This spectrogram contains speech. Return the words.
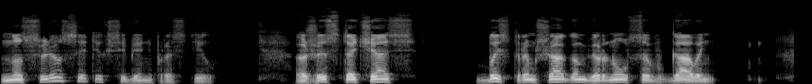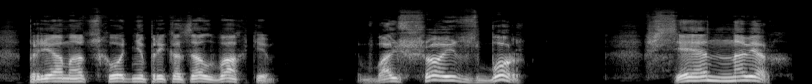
но слез этих себе не простил. Ожесточась, быстрым шагом вернулся в гавань. Прямо от сходня приказал вахте. — В большой сбор! Все наверх!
